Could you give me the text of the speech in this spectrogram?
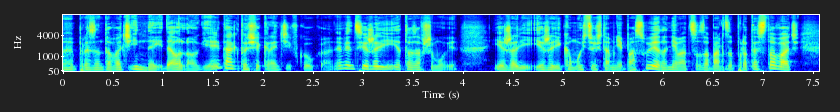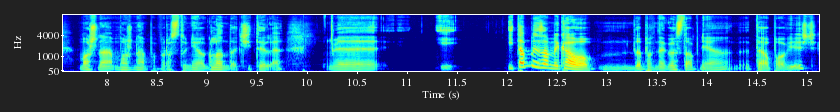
e, prezentować inne ideologie i tak to się kręci w kółko. Więc jeżeli, ja to zawsze mówię, jeżeli, jeżeli komuś coś tam nie pasuje, to nie ma co za bardzo protestować, można, można po prostu nie oglądać i tyle. I, i to by zamykało do pewnego stopnia tę opowieść.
